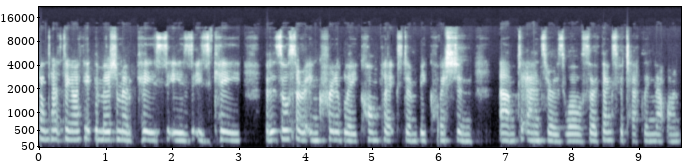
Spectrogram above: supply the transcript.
fantastic. I think the measurement piece is is key, but it's also incredibly complex and big question um, to answer as well. So thanks for tackling that one.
